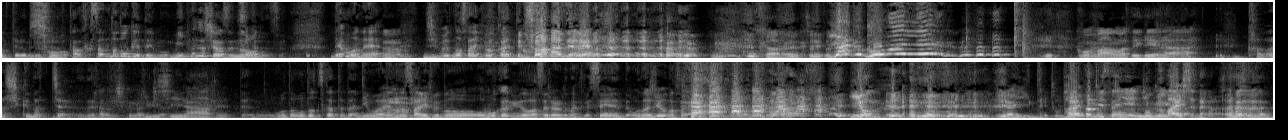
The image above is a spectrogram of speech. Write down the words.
ってるんですよ。そう。たくさん届けてもうみんなが幸せになってるんですよ。でもね、うん。自分の財布は返ってこなないんだよ。ね。あちょっと。約5万5万はでけえな。悲しくなっちゃうよね。悲しくなっちゃう。円厳しいなと思って。もともと使ってた2万円の財布の面影が忘れられなくて1000円で同じような財布 イオンで。いやいい。パッと見1000円に見える特売してたから。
